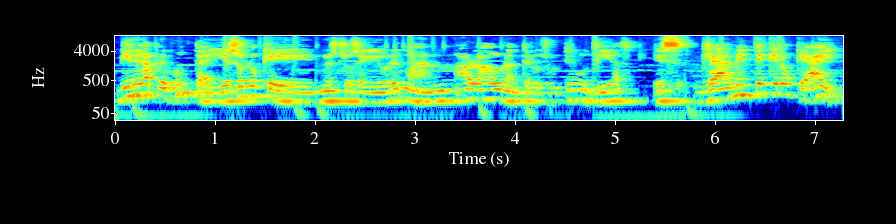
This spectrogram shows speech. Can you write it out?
viene la pregunta y eso es lo que nuestros seguidores nos han hablado durante los últimos días, es realmente qué es lo que hay.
